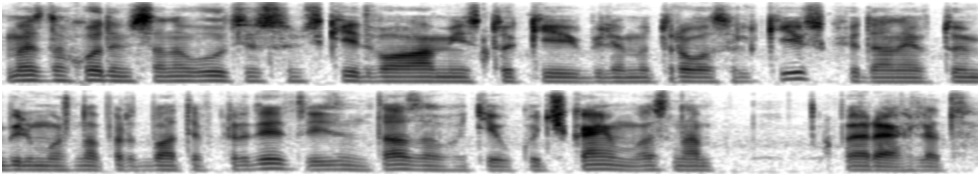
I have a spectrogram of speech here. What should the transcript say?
Ми знаходимося на вулиці Сумській, 2А, місто Київ біля метро Васильківської. Даний автомобіль можна придбати в кредит, лізинг та за готівку. Чекаємо вас на перегляд.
